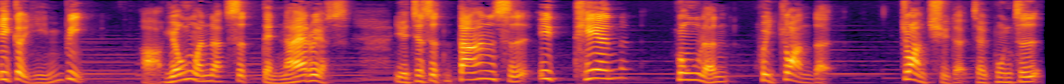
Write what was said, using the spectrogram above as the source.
一个银币。啊，原文呢是 denarius，也就是当时一天工人会赚的赚取的这工资。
